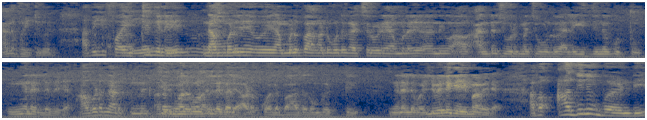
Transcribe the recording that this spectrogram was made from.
നല്ല ഫൈറ്റിംഗ് വരും അപ്പൊ ഈ ഫൈറ്റിങ്ങിൽ നമ്മൾ നമ്മളിപ്പോ അങ്ങോട്ടും ഇങ്ങോട്ടും കച്ചറോടി നമ്മൾ അന്റെ ചൂടുമ ചൂണ്ടും അല്ലെങ്കിൽ ഇജിനെ കുത്തും. ഇങ്ങനല്ല വരിക. അവിടെ നടക്കുന്ന ചെറുമല കൊണ്ടുള്ള കളി അവിടെ കൊലപാതകം വെട്ട് ഇങ്ങനല്ല വലിയ വലിയ ഗെയിമാ വരിക. അപ്പൊ അതിനും വേണ്ടി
